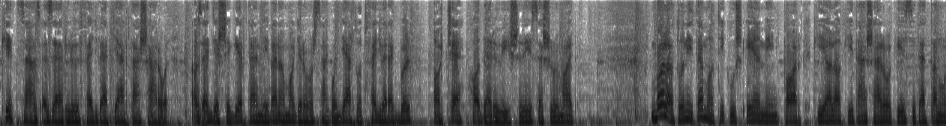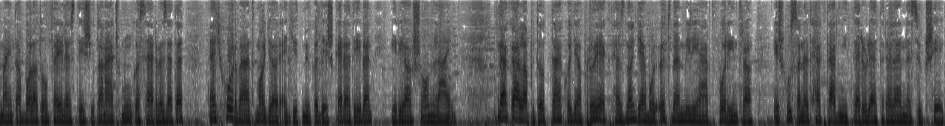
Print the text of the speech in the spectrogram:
200 ezer lő fegyver gyártásáról. Az egyesség értelmében a Magyarországon gyártott fegyverekből a cseh haderő is részesül majd. Balatoni tematikus élménypark kialakításáról készített tanulmányt a Balaton Fejlesztési Tanács munkaszervezete egy horvát-magyar együttműködés keretében írja a online. Megállapították, hogy a projekthez nagyjából 50 milliárd forintra és 25 hektárnyi területre lenne szükség.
